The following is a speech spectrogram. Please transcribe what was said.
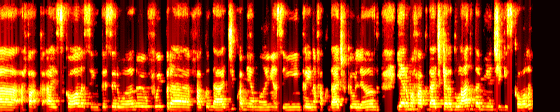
a, a, a, escola, assim, o terceiro ano, eu fui para faculdade com a minha mãe, assim, entrei na faculdade, fiquei olhando, e era uma faculdade que era do lado da minha antiga escola,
